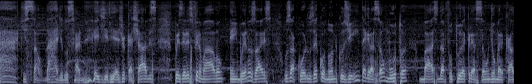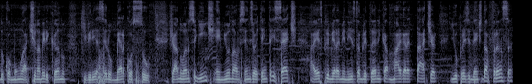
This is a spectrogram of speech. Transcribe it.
ah, que saudade do Sarney, diria Juca Chaves, pois eles firmavam em Buenos Aires os acordos econômicos de integração mútua, base da futura criação de um mercado comum latino-americano que viria a ser o Mercosul. Já no ano seguinte, em 1987, a ex-primeira-ministra britânica Margaret Thatcher e o presidente da França,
